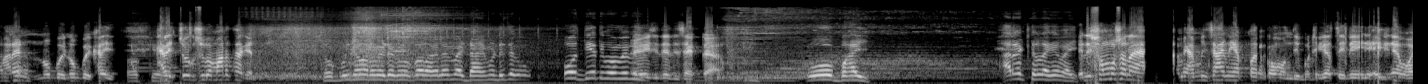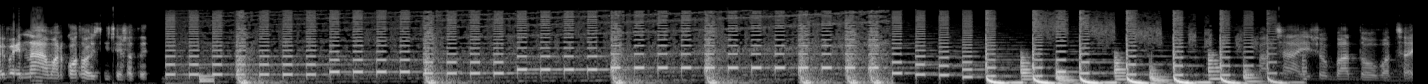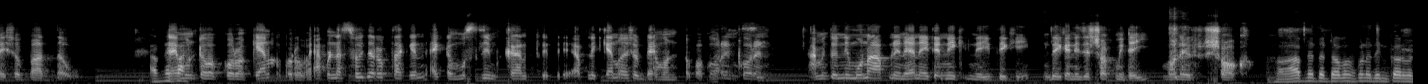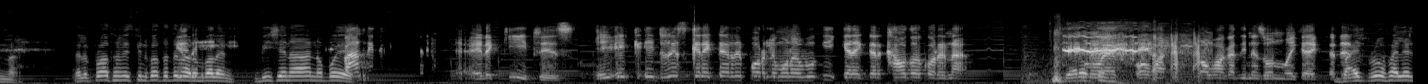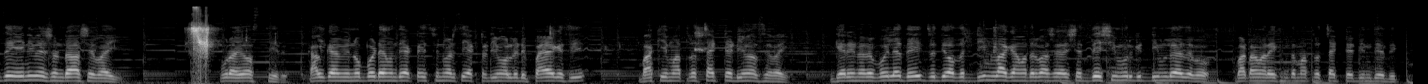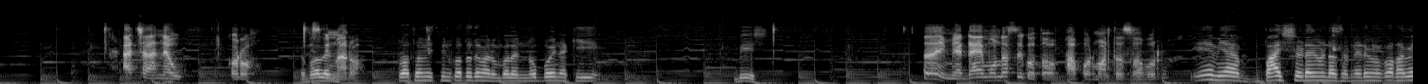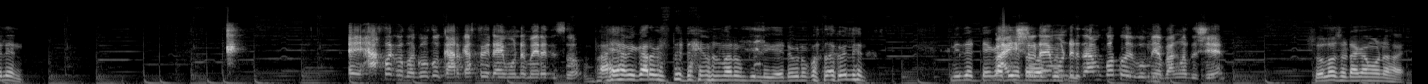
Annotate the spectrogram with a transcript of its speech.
মারেন নব্বই নব্বই খালি খালি চোখ জুবা মারা থাকেন চোখ বুঝে আমার এটা কোনো কথা হলে ভাই ডায়মন্ড এসে ও দিয়ে দিব মেবি এই যে দিয়ে দিছে একটা। ও ভাই। আরেকটা লাগে ভাই। এটা সমস্যা নাই আমি আমি জানি আপনার কখন দিব ঠিক আছে? এটা এটা ভয় পাই না আমার কথা হয়েছে সাথে। ডায়মন্ড টপ আপ করো কেন করো ভাই? আপনি না সৌদি আরব থাকেন একটা মুসলিম কান্ট্রিতে আপনি কেন এসব ডায়মন্ড টপ আপ করেন? করেন আমি তো নিমো না আপনি নেন এটা নেই দেখি দেখে নিজের শখ মিটাই মনের শখ। হ্যাঁ আপনি তো টপ আপ কোনোদিন করবেন না। তাহলে প্রথম স্পিন কত দিন মারুন বলেন 20 এ না 90 এ এটা কি ড্রেস এই এই- ড্রেস ক্যারেক্টারে পরলে মনে হব কি ক্যারেক্টার খাওয়া দাওয়া করে না। অভাগা- অভাগা দিনে জন্ম ক্যারেক্টার ভাই প্রোফাইলের যে অ্যানিমেশনটা আসে ভাই পুরাই অস্থির। কালকে আমি 90 ডায়মন্ড একটা স্পিন মারছি একটা ডিম অলরেডি পায়া গেছি। বাকি মাত্র চারটা ডিম আছে ভাই। গ্যারিনারে বইলে দেই যদি ওদের ডিম লাগে আমাদের বাসায় এসে দেশি মুরগির ডিম লয়ে যাব। বাট আমার এখান মাত্র চারটা ডিম দিয়ে দিক। আচ্ছা নাও করো। বলেন মারো। প্রথম স্পিন কত দিয়ে মারুন বলেন 90 নাকি 20 এই মিয়া ডায়মন্ড আছে কত? ফাপর মারতেছ ফাপর এ মিয়া 2200 ডায়মন্ড আছে আপনি এটা কোনো কথা কইলেন? কথা কত কার কাছ থেকে ডায়মন্ড মেরে দিছো? ভাই আমি কারও কাছ থেকে ডায়মন্ড মারুম কি লিগে এটা কোনো কথা কইলেন? নিজের টাকা দিয়ে up ডায়মন্ডের দাম কত হইব মিয়া বাংলাদেশে? 1600 টাকা মনে হয়।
